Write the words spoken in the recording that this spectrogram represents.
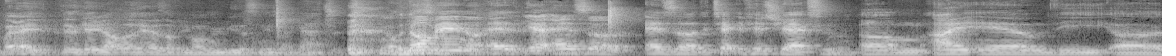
but hey, just gave y'all a little heads up. If you want me to be a snitch? I got you. No, man. Uh, as, yeah, as uh, as uh, Detective Hitch Jackson, um, I am the uh,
